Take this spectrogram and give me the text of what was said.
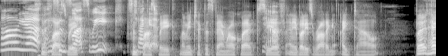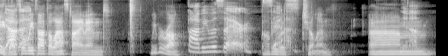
oh yeah, Since since, last week. last week. Since Check last it. week. Let me check the spam real quick to see Yeah. if anybody's rotting. I doubt. But hey, doubt that's what we thought the last time, and we were wrong. Bobby was there. Bobby Sad. was chilling. Um.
